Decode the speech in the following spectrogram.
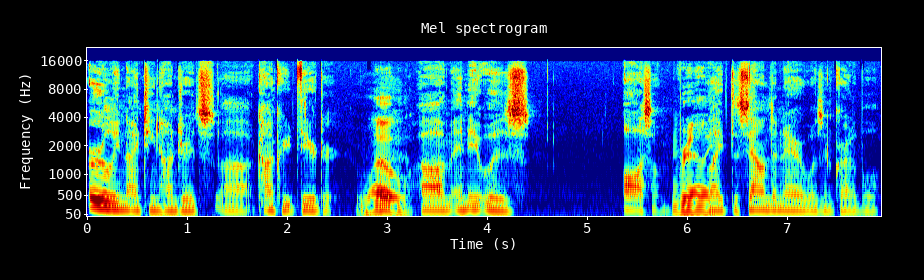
early 1900s uh, concrete theater. Whoa. Um, and it was awesome. Really? Like the sound in there was incredible.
